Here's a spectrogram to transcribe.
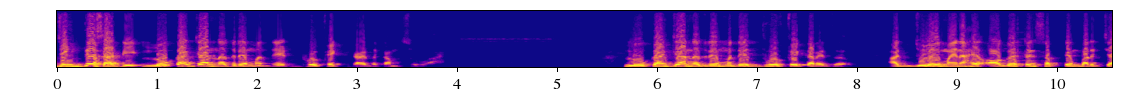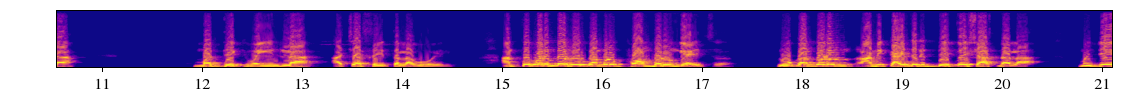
जिंकण्यासाठी लोकांच्या नजरेमध्ये धुळफेक करायचं काम सुरू आहे. लोकांच्या नजरेमध्ये धुळफेक करायचं. आज जुलै महिना आहे ऑगस्ट आणि सप्टेंबरच्या मध्ये किंवा इंडला आचारसंहिता लागू होईल. आणि तोपर्यंत लोकांकडून फॉर्म भरून घ्यायचं. लोकांकडून आम्ही काहीतरी देतोय शासनाला. म्हणजे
